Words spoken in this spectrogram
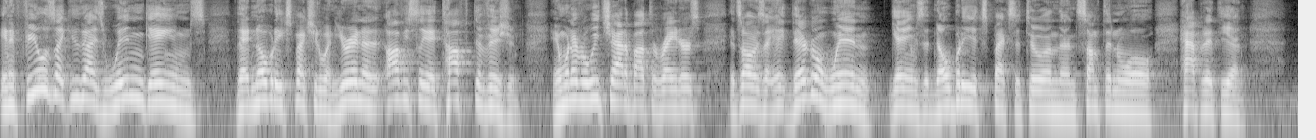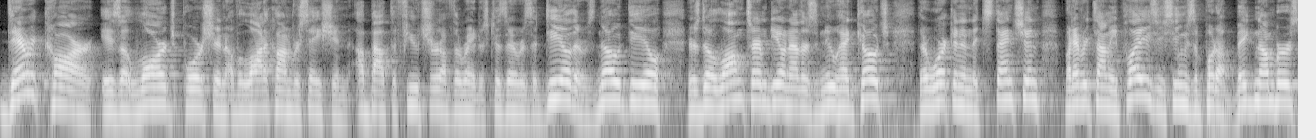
And it feels like you guys win games that nobody expects you to win. You're in a obviously a tough division, and whenever we chat about the Raiders, it's always like, hey, they're going to win games that nobody expects it to, and then something will happen at the end. Derek Carr is a large portion of a lot of conversation about the future of the Raiders because there was a deal, there was no deal, there's no long term deal. Now there's a new head coach. They're working an extension, but every time he plays, he seems to put up big numbers,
